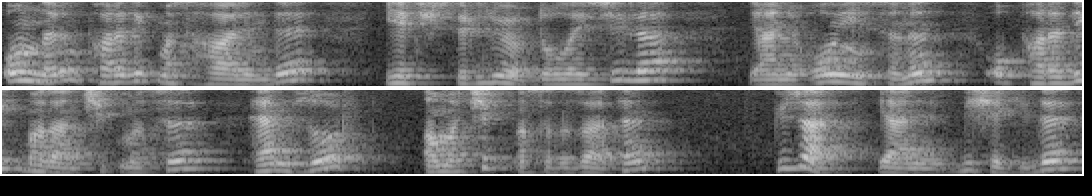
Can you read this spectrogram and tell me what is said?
onların paradigması halinde yetiştiriliyor. Dolayısıyla yani o insanın o paradigmadan çıkması hem zor ama çıkmasa da zaten güzel. Yani bir şekilde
